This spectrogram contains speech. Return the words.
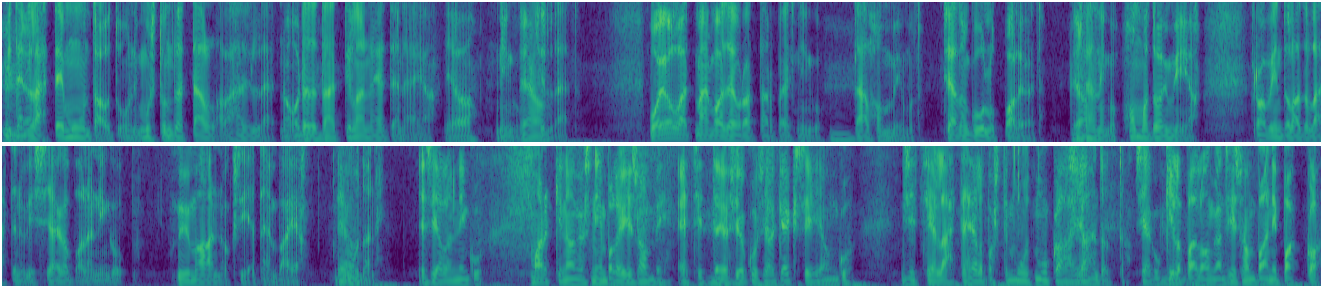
miten mm-hmm. ne lähtee muuntautumaan. Niin musta tuntuu, että ollaan vähän silleen, no odotetaan, että tilanne etenee ja Joo. niin kuin Joo. silleen, että voi olla, että mä en vaan seuraa tarpeeksi niin kuin mm. täällä hommia, mutta sieltä on kuullut paljon, että Joo. siellä niin kuin homma toimii ja ravintolat on lähtenyt vissiin aika paljon niin kuin myymään annoksia eteenpäin ja Joo. muuta. Niin. Ja siellä on niinku, markkina on niin paljon isompi, että sitten Mm. jos joku siellä keksii jonkun, niin sitten siihen lähtee helposti muut mukaan. Se on ja ihan totta. Siellä kun kilpailu on kanssa isompaa, niin pakko,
